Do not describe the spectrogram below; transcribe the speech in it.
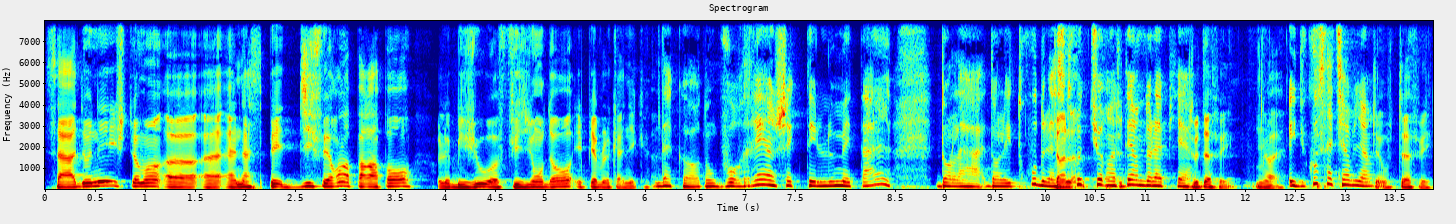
Ça a donné justement euh, un aspect différent par rapport le bijou euh, fusion d'or et pierre volcanique. D'accord. Donc vous réinjectez le métal dans, la, dans les trous de la structure interne de la pierre. Tout à fait. Ouais. Et du coup, ça tient bien. Tout à fait.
